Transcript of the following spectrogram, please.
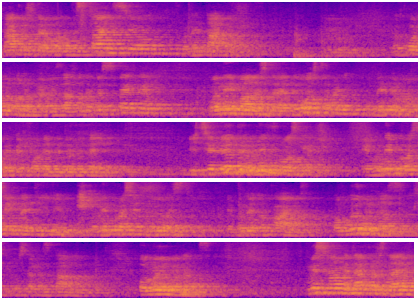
також тримали дистанцію, вони також виконували певні заходи безпеки, вони мали стояти осторонь, вони не могли підходити до людей. І ці люди у них розпач, і вони просять надії, вони просять милості, і вони гукають, помилуй нас, Ісуса наставника, помилуй нас. Ми з вами також знаємо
